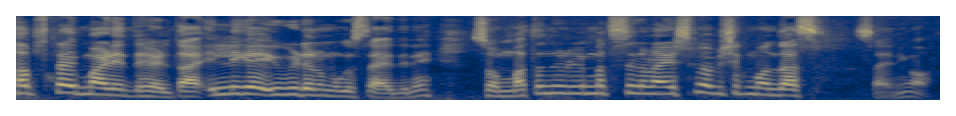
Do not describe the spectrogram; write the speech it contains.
ಸಬ್ಸ್ಕ್ರೈಬ್ ಮಾಡಿ ಅಂತ ಹೇಳ್ತಾ ಇಲ್ಲಿಗೆ ಈ ವಿಡಿಯೋ ಮುಗಿಸ್ತಾ ಇದ್ದೀನಿ. ಸೊ ಮತ್ತೊಂದು ಮತ್ತೆ ಸಿಗೋಣ. It's Abhishek Mandas signing off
